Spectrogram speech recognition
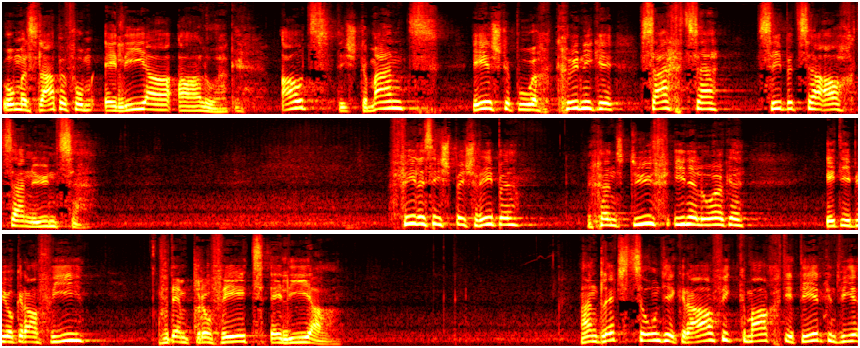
wo wir das Leben vom Elia anschauen. Altes Testament, erste Buch Könige, 16, 17, 18, 19. Vieles ist beschrieben. Wir können tief hineinschauen in die Biografie von dem Prophet Elia. Haben letzte Sonntag eine Grafik gemacht, die hat irgendwie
